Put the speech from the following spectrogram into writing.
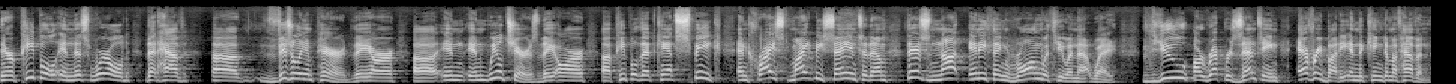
There are people in this world that have uh, visually impaired. They are uh, in, in wheelchairs. They are uh, people that can't speak. And Christ might be saying to them, There's not anything wrong with you in that way. You are representing everybody in the kingdom of heaven.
